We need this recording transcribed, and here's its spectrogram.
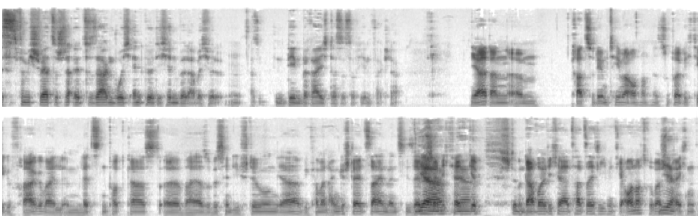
ist es für mich schwer zu, äh, zu sagen, wo ich endgültig hin will. Aber ich will, Mhm. also in den Bereich, das ist auf jeden Fall klar. Ja, dann ähm, gerade zu dem Thema auch noch eine super wichtige Frage, weil im letzten Podcast äh, war ja so ein bisschen die Stimmung, ja, wie kann man angestellt sein, wenn es die Selbstständigkeit Ja, ja, gibt? Stimmt. Und da wollte ich ja tatsächlich mit dir auch noch drüber Ja. sprechen.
